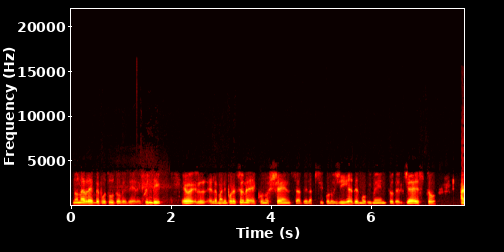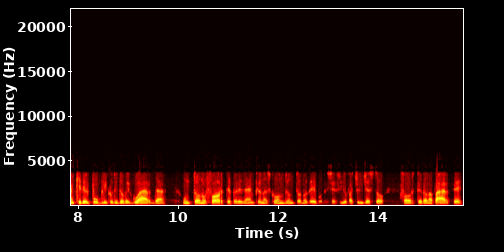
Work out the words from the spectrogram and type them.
non avrebbe potuto vedere. Quindi eh, la manipolazione è conoscenza della psicologia, del movimento, del gesto, anche del pubblico, di dove guarda. Un tono forte, per esempio, nasconde un tono debole. Cioè, se io faccio un gesto forte da una parte,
